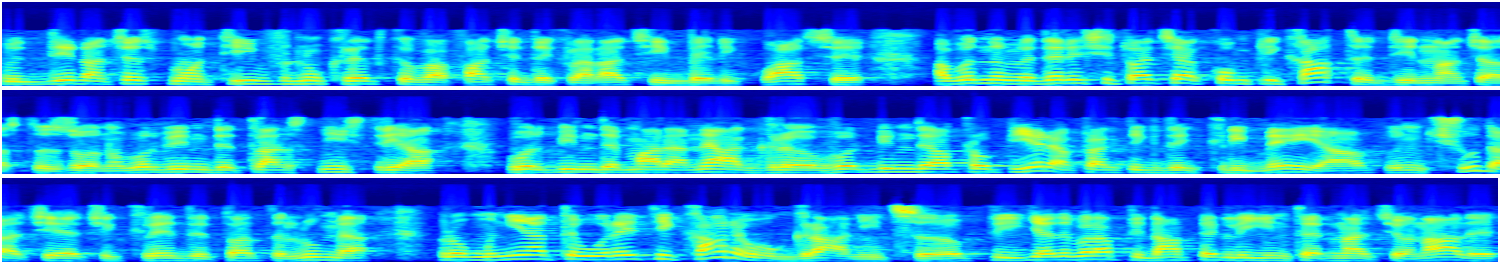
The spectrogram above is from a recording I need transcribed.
uh, din acest motiv nu cred că va face declarații belicoase, având în vedere situația complicată din această zonă. Vorbim de Transnistria, vorbim de Marea Neagră, vorbim de apropierea practic de Crimea, în ciuda ceea ce crede toată lumea. România teoretic are o graniță, e adevărat, prin apele internaționale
